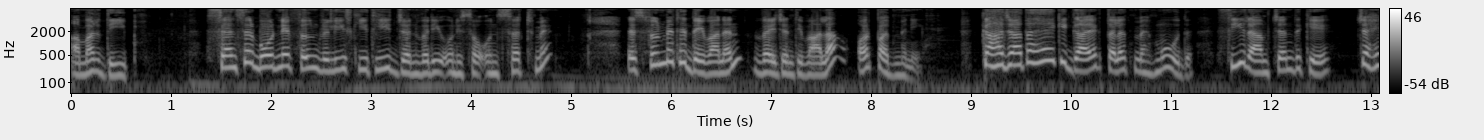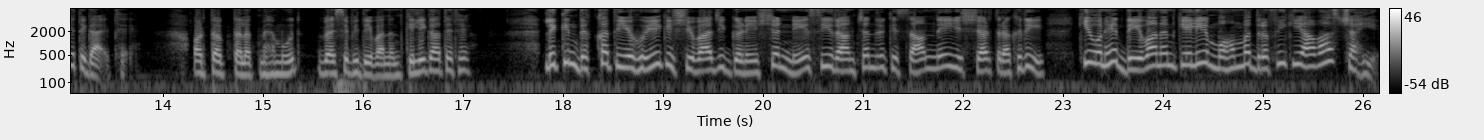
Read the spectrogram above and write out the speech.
अमरदीप। सेंसर बोर्ड ने फ़िल्म रिलीज़ की थी जनवरी उन्नीस सौ उनसठ में। इस फ़िल्म में थे देवानंद, वैजंतीमाला और पद्मिनी। कहा जाता है कि गायक तलत महमूद सी रामचंद के चहेते गायक थे, और तब तलत महमूद वैसे भी देवानंद के लिए गाते थे। लेकिन दिक्कत ये हुई कि शिवाजी गणेशन ने सी रामचंद्र के सामने ये शर्त रख दी कि उन्हें देवानंद के लिए मोहम्मद रफी की आवाज़ चाहिए।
